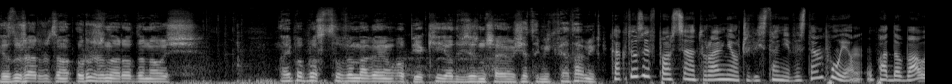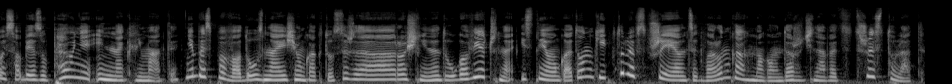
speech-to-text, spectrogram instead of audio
Jest duża różno- różnorodność. No i po prostu wymagają opieki i odwdzięczają się tymi kwiatami. Kaktusy w Polsce naturalnie oczywiste nie występują. Upadobały sobie zupełnie inne klimaty. Nie bez powodu uznaje się kaktusy za rośliny długowieczne. Istnieją gatunki, które w sprzyjających warunkach mogą dożyć nawet 300 lat.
